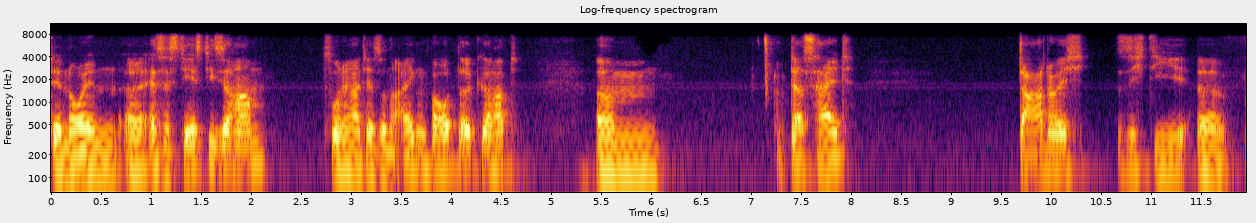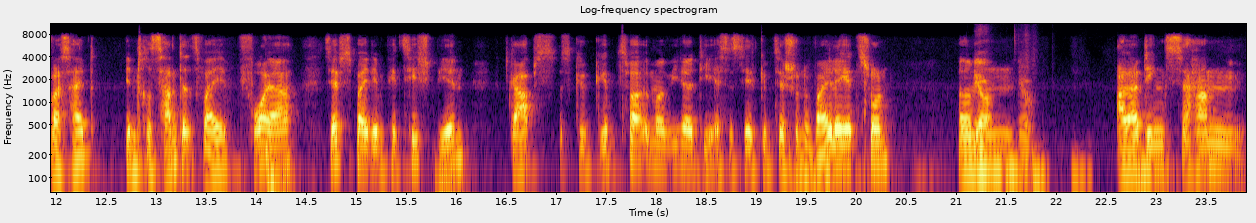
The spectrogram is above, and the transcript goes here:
der neuen äh, SSDs, die sie haben. Sony hat ja so eine Eigenbaute gehabt, ähm, dass halt dadurch sich die, äh, was halt interessant ist, weil vorher, selbst bei den PC-Spielen, gab's, es gibt zwar immer wieder, die SSD gibt es ja schon eine Weile jetzt schon. Ähm, Ja, ja. Allerdings haben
